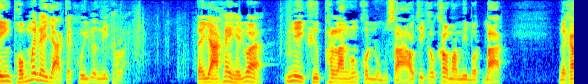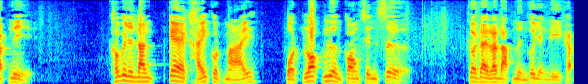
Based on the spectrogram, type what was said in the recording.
ริง ๆ ผมไม่ได้อยากจะคุยเรื่องนี้เท่าไหร่ แต่อยากให้เห็นว่านี่คือพลังของคนหนุ่มสาวที่เขาเข้ามามีบทบาทนะครับ นี่เขาก็จะดันแก้ไขกฎหมายปลดล็อกเรื่องกองเซ็นเซอร์ ก็ได้ระดับหนึ่งก็ยังดีครับ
